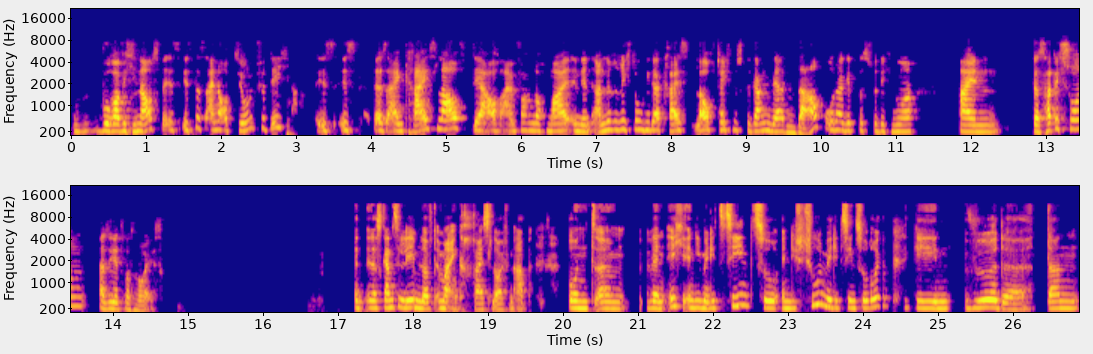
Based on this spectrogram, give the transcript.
worauf ich hinaus will, ist, ist das eine Option für dich? Ist, ist das ein Kreislauf, der auch einfach nochmal in den andere Richtung wieder kreislauftechnisch gegangen werden darf? Oder gibt es für dich nur ein, das hatte ich schon, also jetzt was Neues? Das ganze Leben läuft immer in Kreisläufen ab. Und ähm, wenn ich in die Medizin zu, in die Schulmedizin zurückgehen würde, dann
